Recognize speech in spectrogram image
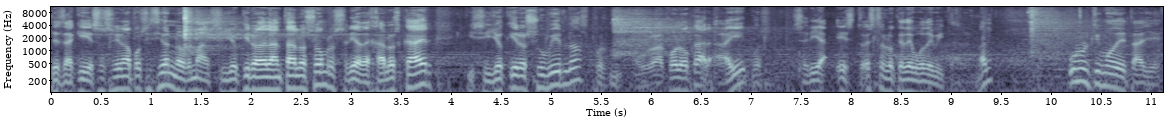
Desde aquí, eso sería una posición normal. Si yo quiero adelantar los hombros, sería dejarlos caer, y si yo quiero subirlos, pues me voy a colocar ahí, pues sería esto. Esto es lo que debo de evitar, ¿vale? Un último detalle.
